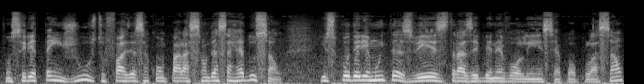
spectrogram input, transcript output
Então seria até injusto fazer essa comparação dessa redução. Isso poderia muitas vezes trazer benevolência à população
